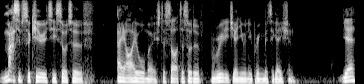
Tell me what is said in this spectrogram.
massive security sort of AI almost to start to sort of really genuinely bring mitigation. Yeah,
